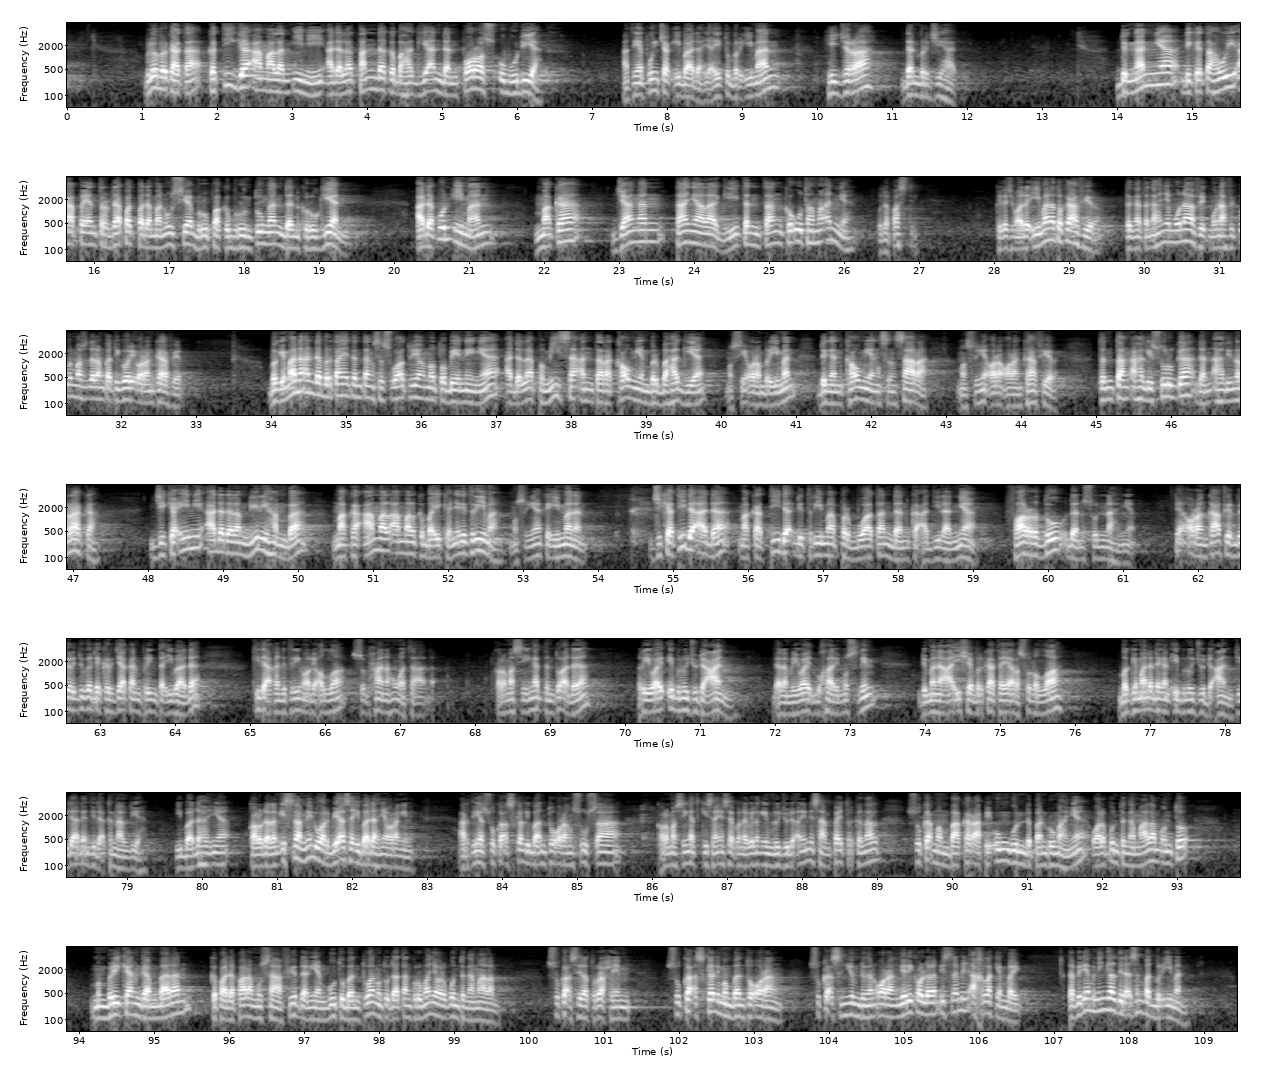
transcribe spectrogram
beliau berkata, ketiga amalan ini adalah tanda kebahagiaan dan poros ubudiyah. Artinya puncak ibadah, yaitu beriman, hijrah dan berjihad. Dengannya diketahui apa yang terdapat pada manusia berupa keberuntungan dan kerugian. Adapun iman, maka jangan tanya lagi tentang keutamaannya. Udah pasti. Kita cuma ada iman atau kafir. Tengah-tengahnya munafik. Munafik pun masuk dalam kategori orang kafir. Bagaimana anda bertanya tentang sesuatu yang notabene-nya adalah pemisah antara kaum yang berbahagia maksudnya orang beriman dengan kaum yang sengsara, maksudnya orang-orang kafir, tentang ahli surga dan ahli neraka. Jika ini ada dalam diri hamba, maka amal-amal kebaikannya diterima, maksudnya keimanan. Jika tidak ada, maka tidak diterima perbuatan dan keadilannya, fardu dan sunnahnya. Ya, orang kafir biar juga dia kerjakan perintah ibadah, tidak akan diterima oleh Allah subhanahu wa ta'ala. Kalau masih ingat tentu ada riwayat Ibnu Juda'an dalam riwayat Bukhari Muslim di mana Aisyah berkata ya Rasulullah bagaimana dengan Ibnu Juda'an tidak ada yang tidak kenal dia ibadahnya kalau dalam Islam ini luar biasa ibadahnya orang ini artinya suka sekali bantu orang susah kalau masih ingat kisahnya saya pernah bilang Ibnu Juda'an ini sampai terkenal suka membakar api unggun depan rumahnya walaupun tengah malam untuk memberikan gambaran kepada para musafir dan yang butuh bantuan untuk datang ke rumahnya walaupun tengah malam suka silaturahim, suka sekali membantu orang, suka senyum dengan orang. Jadi kalau dalam Islam ini akhlak yang baik. Tapi dia meninggal tidak sempat beriman.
